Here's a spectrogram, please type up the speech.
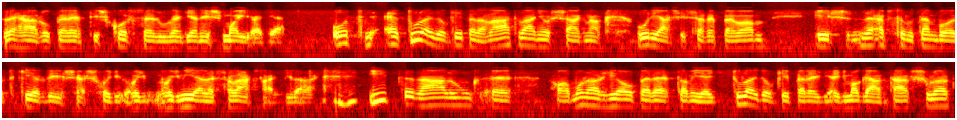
Lehár operett is korszerű legyen és mai legyen ott e, tulajdonképpen a látványosságnak óriási szerepe van, és abszolút nem volt kérdéses, hogy, hogy, hogy milyen lesz a látványvilág. Uh-huh. Itt nálunk e, a Monarchia Operett, ami egy tulajdonképpen egy, egy magántársulat,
